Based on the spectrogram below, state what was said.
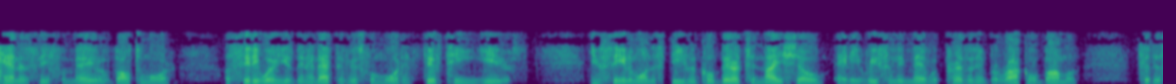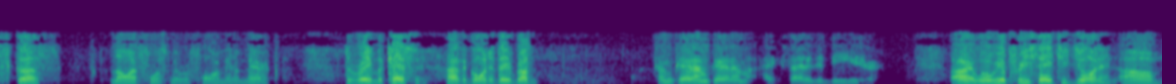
candidacy for mayor of Baltimore, a city where he's been an activist for more than 15 years. You've seen him on the Stephen Colbert Tonight Show, and he recently met with President Barack Obama to discuss law enforcement reform in America. DeRay McKesson, how's it going today, brother? I'm good. I'm good. I'm excited to be here. All right. Well, we appreciate you joining. Um,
